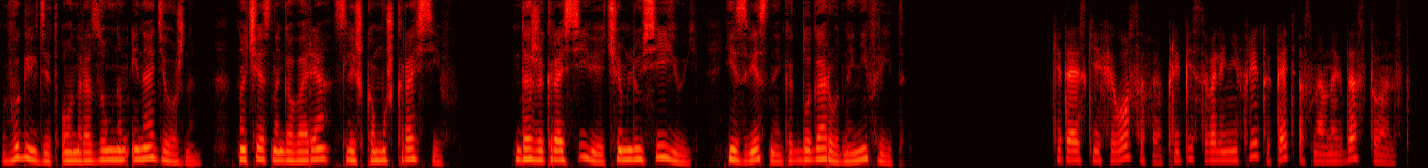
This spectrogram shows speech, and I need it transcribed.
Выглядит он разумным и надежным, но, честно говоря, слишком уж красив. Даже красивее, чем Люси Юй, известный как благородный нефрит. Китайские философы приписывали нефриту пять основных достоинств,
